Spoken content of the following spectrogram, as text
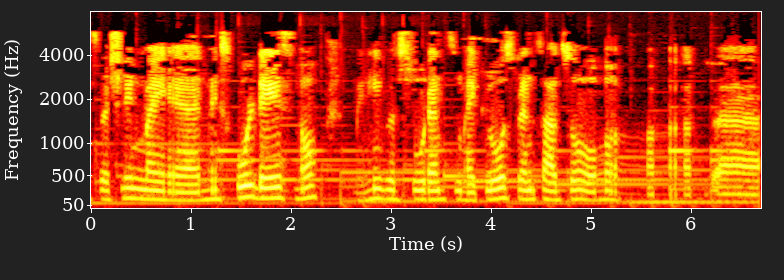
especially in my, uh, in my school days. No, many students, my close friends also, uh,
